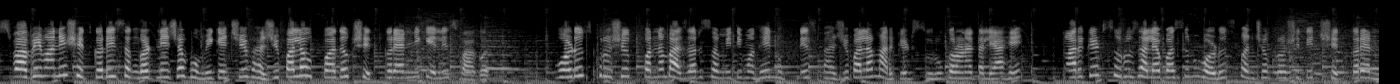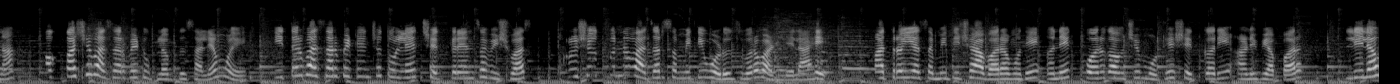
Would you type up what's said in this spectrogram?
स्वाभिमानी शेतकरी संघटनेच्या भूमिकेचे भाजीपाला उत्पादक शेतकऱ्यांनी केले स्वागत. वडूज कृषी उत्पन्न बाजार समितीमध्ये नुकतेच भाजीपाला मार्केट सुरू करण्यात आले आहे. मार्केट सुरू झाल्यापासून वडूज पंचक्रोशीतील शेतकऱ्यांना हक्काची बाजारपेठ उपलब्ध झाल्यामुळे इतर बाजारपेठांच्या तुलनेत शेतकऱ्यांचा विश्वास कृषी उत्पन्न बाजार समिती वडूजवर वाढलेला आहे. मात्र या समितीच्या आवारामध्ये अनेक परगावचे मोठे शेतकरी आणि व्यापार लिलाव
